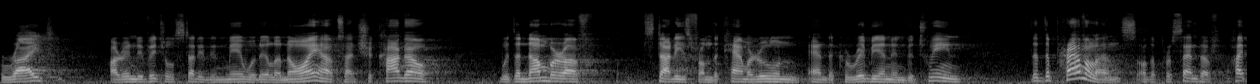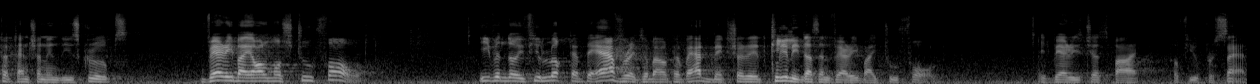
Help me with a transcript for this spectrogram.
right are individuals studied in Maywood, Illinois, outside Chicago, with a number of studies from the Cameroon and the Caribbean in between, that the prevalence or the percent of hypertension in these groups vary by almost twofold. Even though if you looked at the average amount of admixture, it clearly doesn't vary by twofold. It varies just by a few percent.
